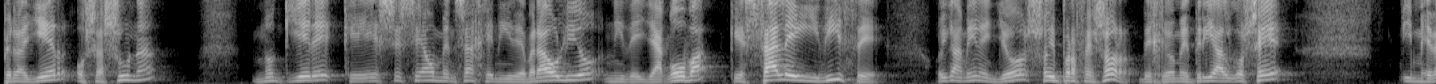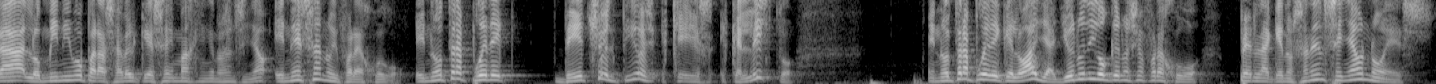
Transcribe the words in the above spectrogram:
Pero ayer Osasuna no quiere que ese sea un mensaje ni de Braulio ni de Yagoba, que sale y dice, oiga, miren, yo soy profesor de geometría, algo sé, y me da lo mínimo para saber que esa imagen que nos ha enseñado, en esa no hay fuera de juego. En otra puede, de hecho el tío es que es, que es listo. En otra puede que lo haya. Yo no digo que no sea fuera de juego, pero la que nos han enseñado no es.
